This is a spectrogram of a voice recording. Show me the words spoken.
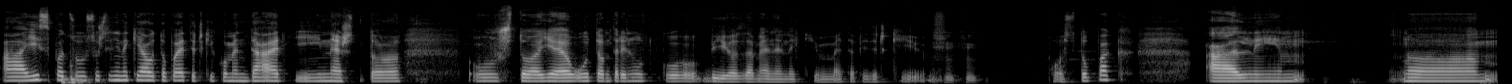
a ispod su u suštini neki autopoetički komentari i nešto što je u tom trenutku bio za mene neki metafizički postupak. Uh, ali um,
